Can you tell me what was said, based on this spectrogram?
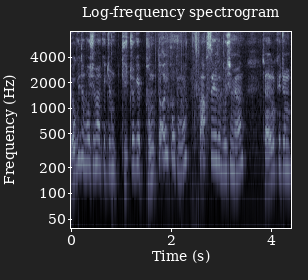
여기도 보시면 이렇게 좀 뒤쪽에 붕 떠 있거든요. 박스에도 보시면 자 이렇게 좀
